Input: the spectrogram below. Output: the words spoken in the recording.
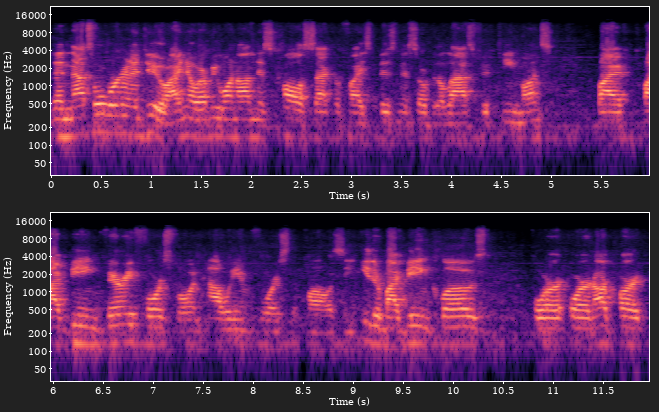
then that's what we're going to do. I know everyone on this call sacrificed business over the last 15 months by by being very forceful in how we enforce the policy, either by being closed or or in our part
